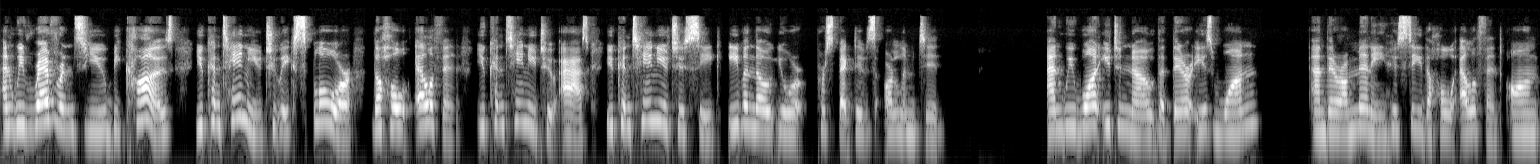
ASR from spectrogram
And we reverence you because you continue to explore the whole elephant. You continue to ask, you continue to seek, even though your perspectives are limited. And we want you to know that there is one and there are many who see the whole elephant on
